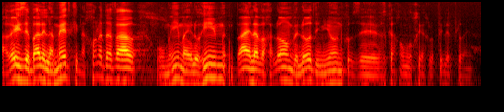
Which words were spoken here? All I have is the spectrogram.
הרי זה בא ללמד כי נכון הדבר, ומעם האלוהים בא אליו החלום ולא דמיון כוזב. ככה הוא מוכיח לו פילי פלואים.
